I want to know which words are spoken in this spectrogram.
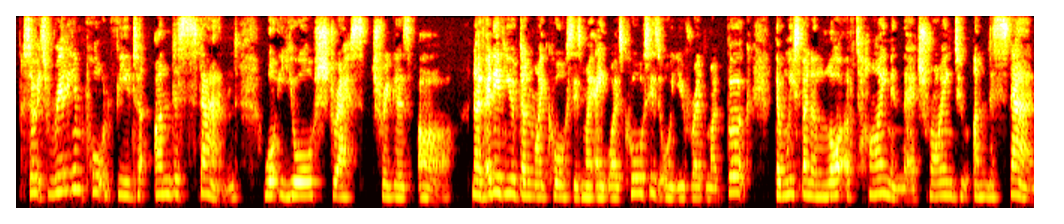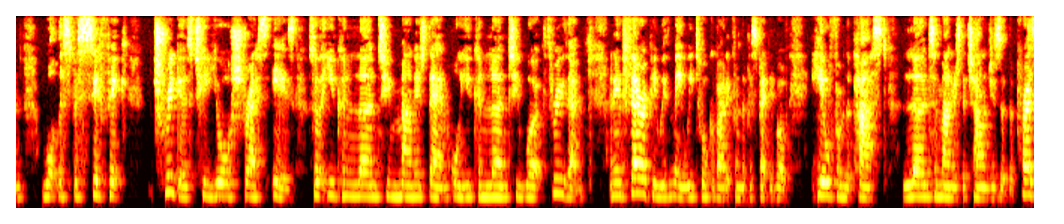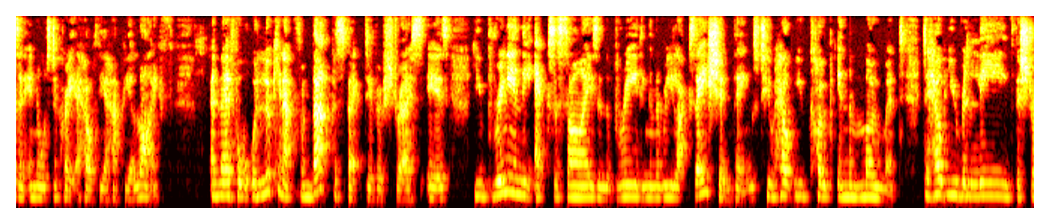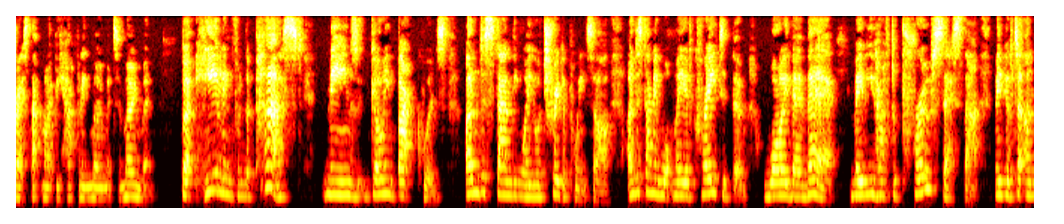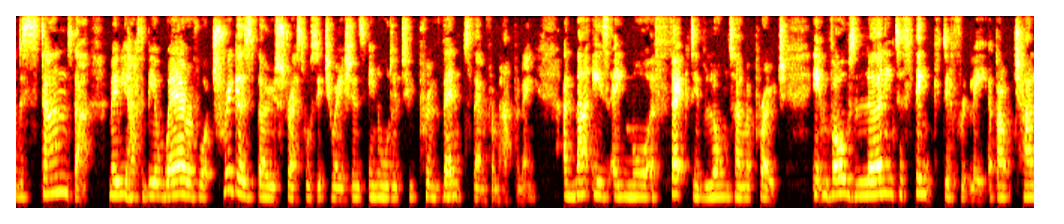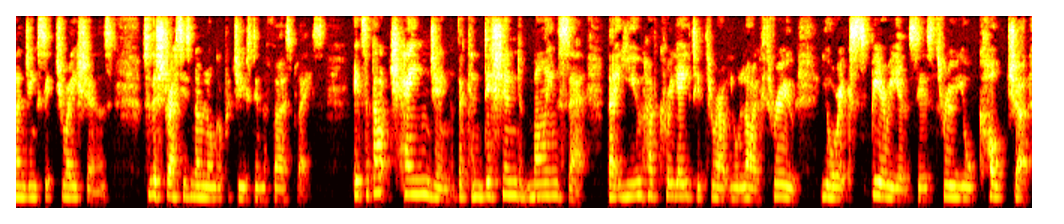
So it's really important for you to understand what your stress triggers are. Now, if any of you have done my courses, my Eight Wise courses, or you've read my book, then we spend a lot of time in there trying to understand what the specific triggers to your stress is so that you can learn to manage them or you can learn to work through them. And in therapy with me, we talk about it from the perspective of heal from the past, learn to manage the challenges of the present in order to create a healthier, happier life. And therefore, what we're looking at from that perspective of stress is you bring in the exercise and the breathing and the relaxation things to help you cope in the moment, to help you relieve the stress that might be happening moment to moment. But healing from the past means going backwards, understanding where your trigger points are, understanding what may have created them, why they're there. Maybe you have to process that. Maybe you have to understand that. Maybe you have to be aware of what triggers those stressful situations in order to prevent them from happening. And that is a more effective long term approach. It involves learning to think differently about challenging situations so the stress is no longer produced in the first place. It's about changing the conditioned mindset that you have created throughout your life through your experiences, through your culture,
